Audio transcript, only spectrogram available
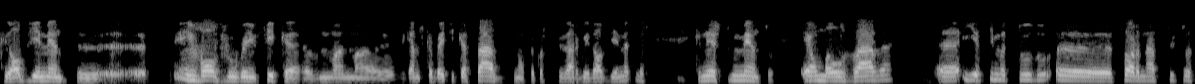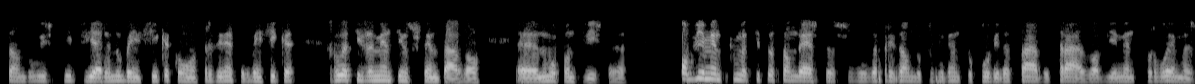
que, obviamente, eh, envolve o Benfica, uma, uma, digamos que o Benfica sabe, não foi constituído arguido, obviamente, mas que neste momento é uma levada uh, e, acima de tudo, uh, torna a situação do Luís Filipe Vieira no Benfica, com a presidência do Benfica, relativamente insustentável, no meu ponto de vista. Obviamente que uma situação destas, da prisão do presidente do clube e da SAD, traz, obviamente, problemas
